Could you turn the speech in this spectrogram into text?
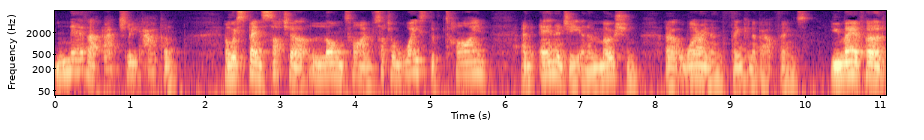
never actually happen. And we spend such a long time, such a waste of time and energy and emotion uh, worrying and thinking about things. You may have heard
